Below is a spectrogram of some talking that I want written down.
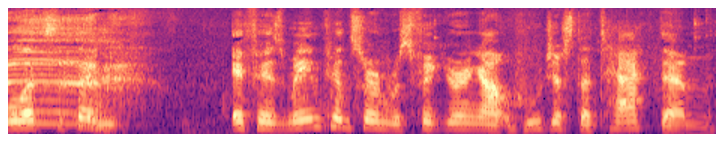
Well, that's the thing. If his main concern was figuring out who just attacked them,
